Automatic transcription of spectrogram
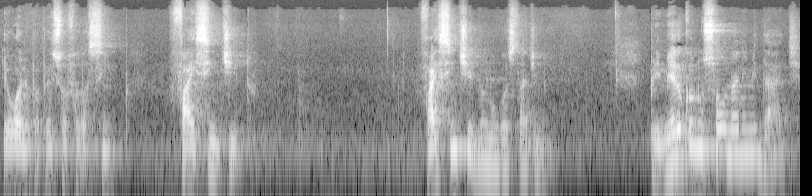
Eu olho para a pessoa e falo assim: Faz sentido. Faz sentido não gostar de mim. Primeiro, que eu não sou unanimidade.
